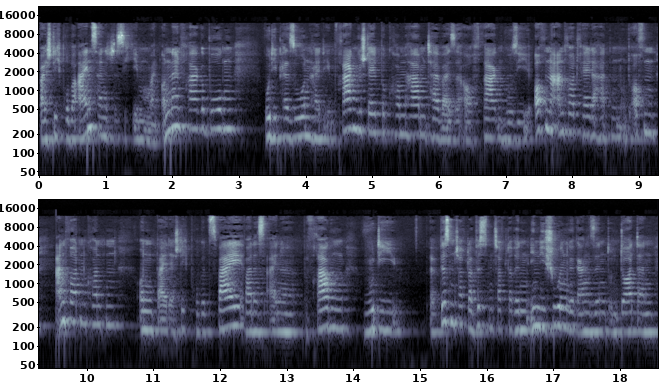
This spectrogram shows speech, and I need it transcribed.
bei Stichprobe 1 handelt es sich eben um einen Online-Fragebogen, wo die Personen halt eben Fragen gestellt bekommen haben, teilweise auch Fragen, wo sie offene Antwortfelder hatten und offen antworten konnten. Und bei der Stichprobe 2 war das eine Befragung, wo die äh, Wissenschaftler, Wissenschaftlerinnen in die Schulen gegangen sind und dort dann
